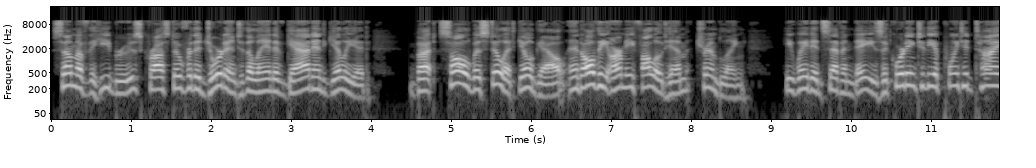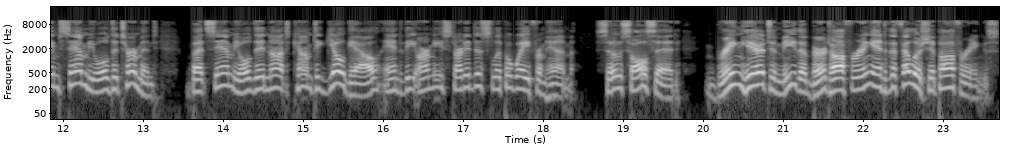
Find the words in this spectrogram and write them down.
Some of the Hebrews crossed over the Jordan to the land of Gad and Gilead. But Saul was still at Gilgal, and all the army followed him, trembling. He waited seven days, according to the appointed time Samuel determined. But Samuel did not come to Gilgal, and the army started to slip away from him. So Saul said, Bring here to me the burnt offering and the fellowship offerings.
